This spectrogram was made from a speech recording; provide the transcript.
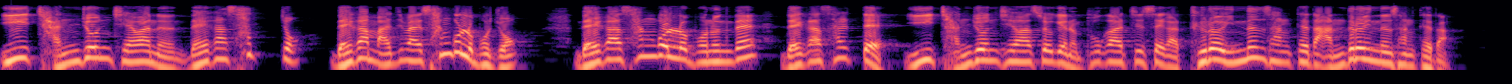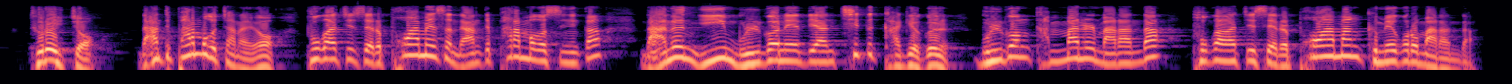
이 잔존 재화는 내가 샀죠. 내가 마지막에 산 걸로 보죠. 내가 산 걸로 보는데 내가 살 때 이 잔존 재화 속에는 부가가치세가 들어있는 상태다 안 들어있는 상태다 들어있죠. 나한테 팔아먹었잖아요. 부가치세를 포함해서 나한테 팔아먹었으니까 나는 이 물건에 대한 취득 가격을 물건 값만을 말한다. 부가가치세를 포함한 금액으로 말한다.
